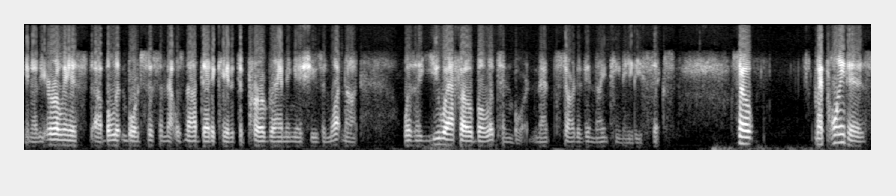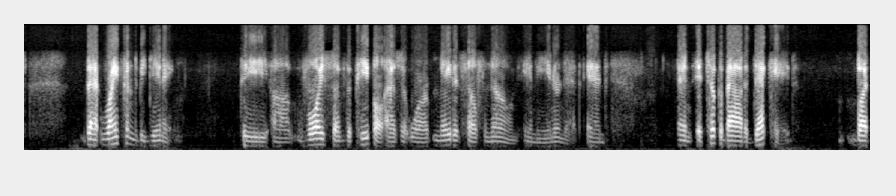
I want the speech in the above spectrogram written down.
you know, the earliest uh, bulletin board system that was not dedicated to programming issues and whatnot was a UFO bulletin board, and that started in 1986. So my point is that right from the beginning, the uh, voice of the people, as it were, made itself known in the internet, and and it took about a decade, but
